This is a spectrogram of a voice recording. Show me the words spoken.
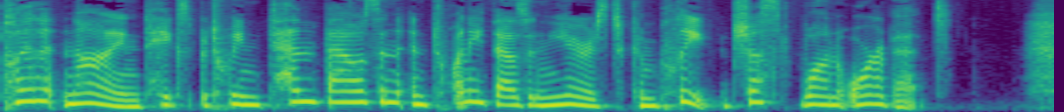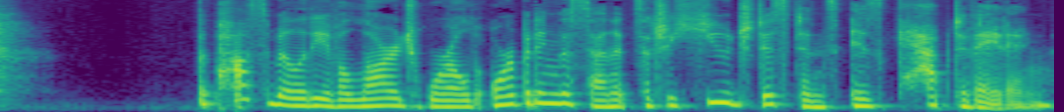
Planet 9 takes between 10,000 and 20,000 years to complete just one orbit. The possibility of a large world orbiting the Sun at such a huge distance is captivating.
